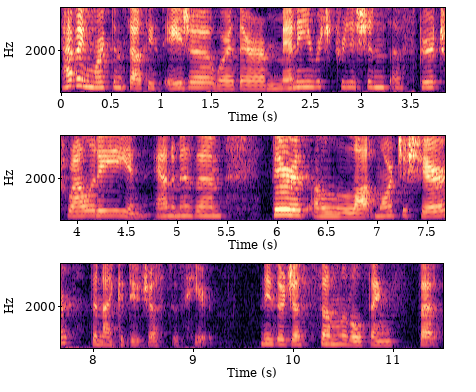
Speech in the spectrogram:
Having worked in Southeast Asia, where there are many rich traditions of spirituality and animism, there is a lot more to share than I could do justice here. These are just some little things that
